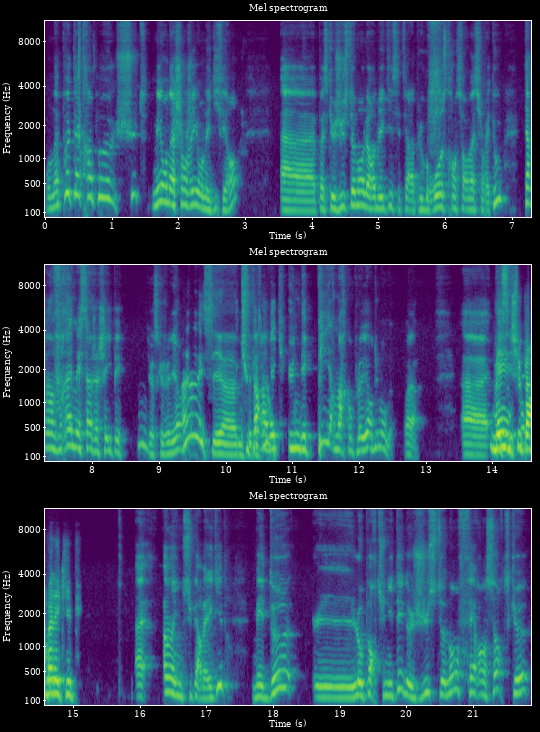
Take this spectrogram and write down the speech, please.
on a peut-être un peu chute, mais on a changé, on est différent. Euh, parce que justement, leur objectif, c'est de faire la plus grosse transformation et tout. Tu as un vrai message à shaper. Tu vois ce que je veux dire? Ah euh, Tu pars avec une des pires marques employeurs du monde. Voilà. Euh, mais une super belle équipe. un, une super belle équipe. Mais deux, l'opportunité de justement faire en sorte que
